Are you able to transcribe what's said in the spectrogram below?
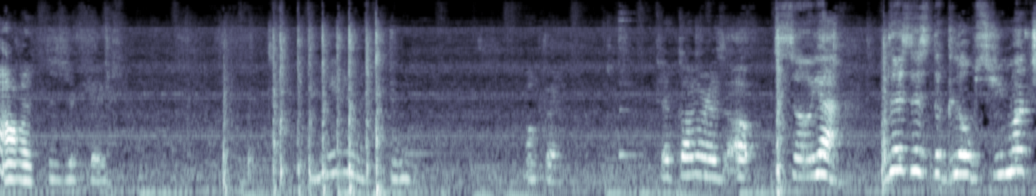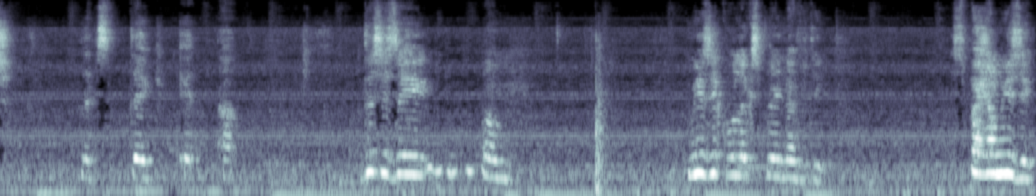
Oh, this is your face. Okay. The camera is up. So yeah, this is the globe stream watch. Let's take it up. This is a um music will explain everything. Special music.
